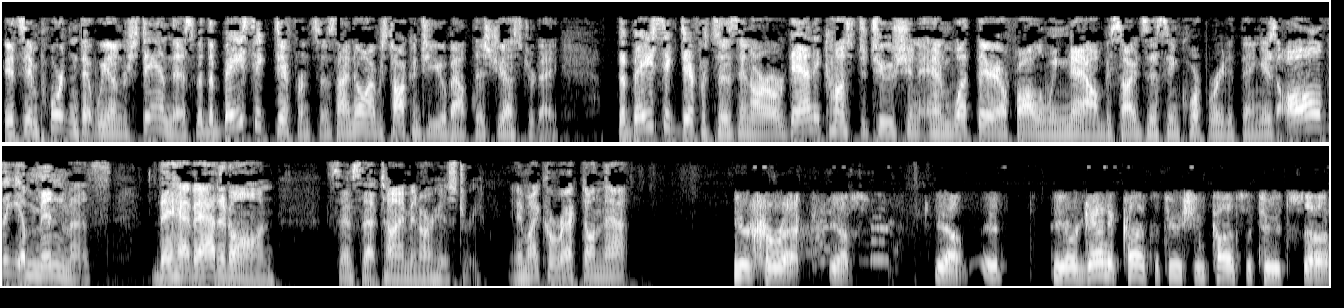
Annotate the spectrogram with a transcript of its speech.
it's important that we understand this, but the basic differences, I know I was talking to you about this yesterday, the basic differences in our organic constitution and what they are following now, besides this incorporated thing, is all the amendments they have added on since that time in our history. Am I correct on that? You're correct. Yes. Yeah. It, the organic constitution constitutes uh,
